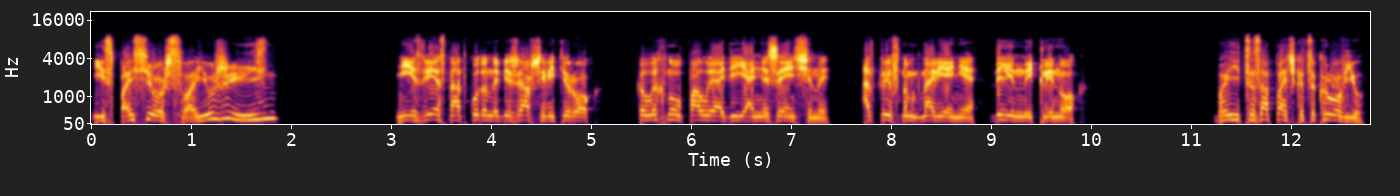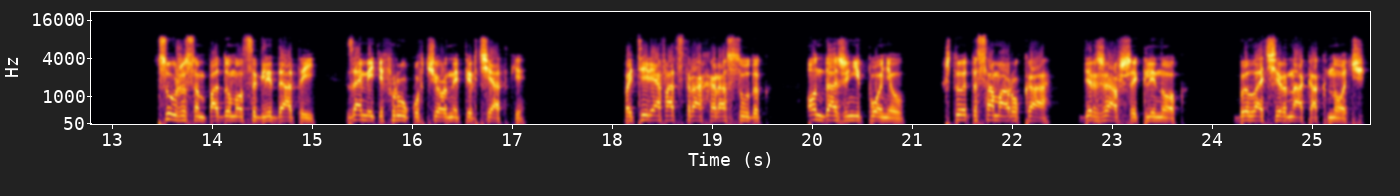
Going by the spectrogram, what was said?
и спасешь свою жизнь!» Неизвестно откуда набежавший ветерок колыхнул полы одеяния женщины, открыв на мгновение длинный клинок. «Боится запачкаться кровью!» С ужасом подумал соглядатый, заметив руку в черной перчатке. Потеряв от страха рассудок, он даже не понял, что это сама рука, державшая клинок, была черна как ночь.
